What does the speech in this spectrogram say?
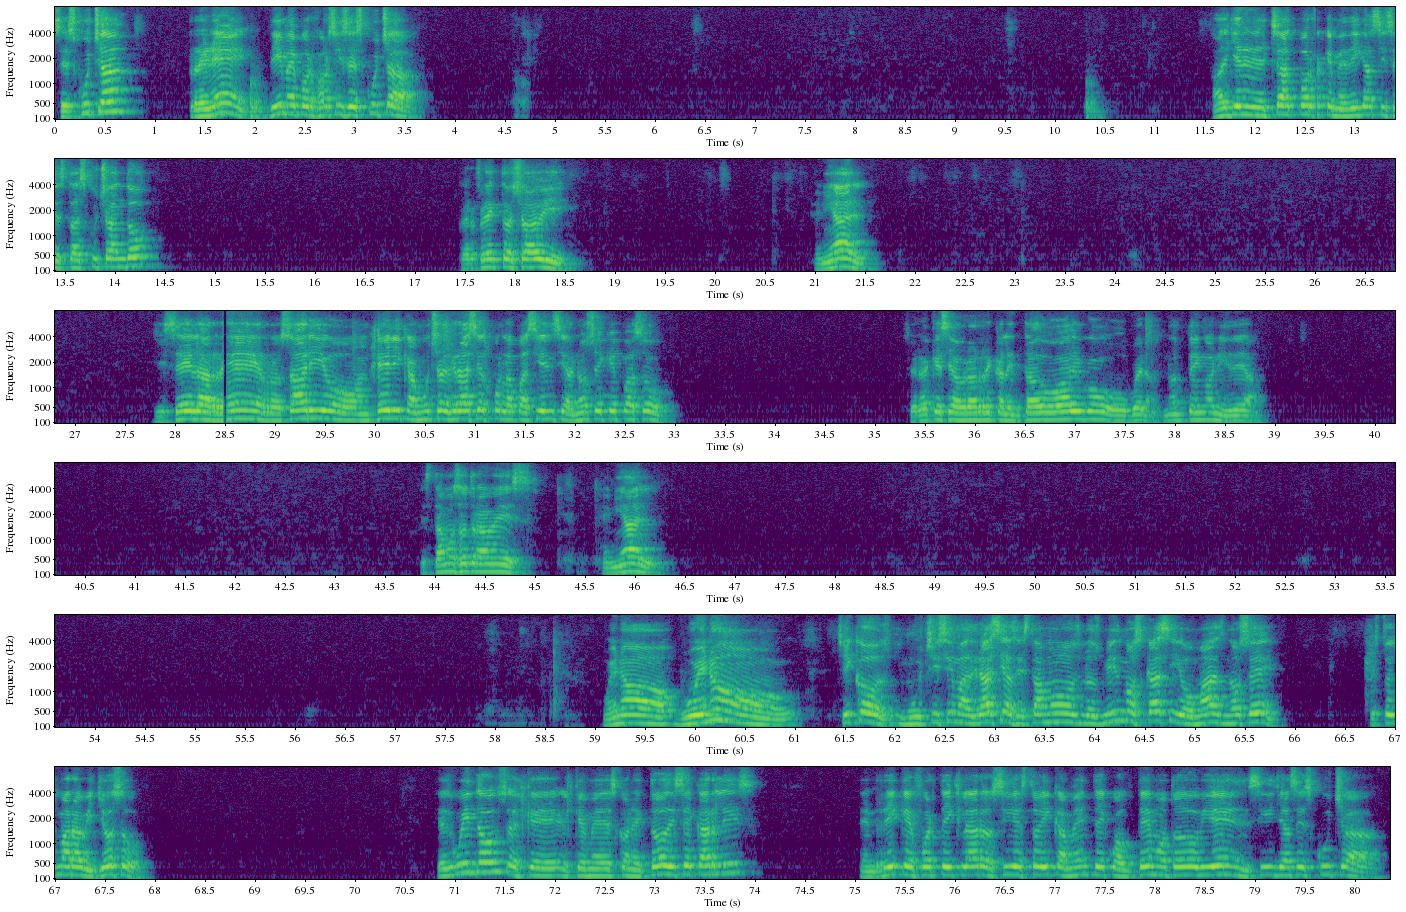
¿Se escucha? René, dime por favor si se escucha. Alguien en el chat, por favor, que me diga si se está escuchando. Perfecto, Xavi. Genial. Gisela, René, Rosario, Angélica, muchas gracias por la paciencia. No sé qué pasó. ¿Será que se habrá recalentado algo? O bueno, no tengo ni idea. Estamos otra vez. Genial. Bueno, bueno, chicos, muchísimas gracias. Estamos los mismos casi o más, no sé. Esto es maravilloso. ¿Es Windows el que, el que me desconectó? Dice Carlis. Enrique, fuerte y claro, sí, estoicamente. Cuauhtémoc, todo bien, sí, ya se escucha.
